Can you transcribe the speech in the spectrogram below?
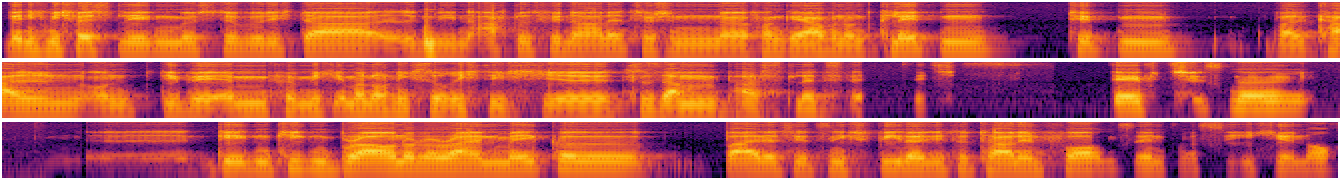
wenn ich mich festlegen müsste, würde ich da irgendwie ein Achtelfinale zwischen äh, Van Gerven und Clayton tippen, weil Kallen und die WM für mich immer noch nicht so richtig äh, zusammenpasst letztendlich. Dave Chisnell äh, gegen Keegan Brown oder Ryan Makel beides jetzt nicht Spieler, die total in Form sind. Was sehe ich hier noch?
